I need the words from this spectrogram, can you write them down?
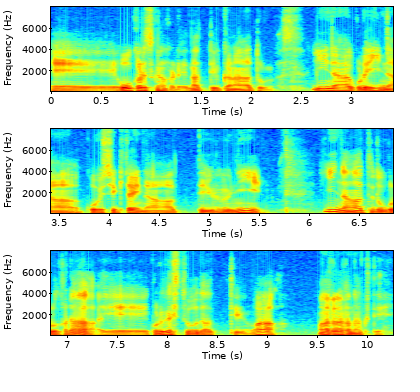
えー、多かれ少なかれなっていくかなと思います。いいなこれいいなこうしていきたいなっていうふうにいいなってところから、えー、これが必要だっていうのは、まあ、なかなかなくて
